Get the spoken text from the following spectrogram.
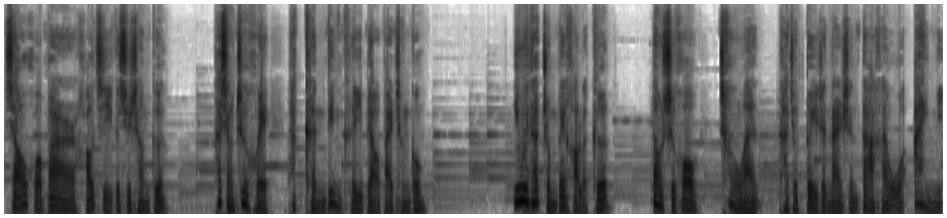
小伙伴好几个去唱歌，他想这回他肯定可以表白成功，因为他准备好了歌，到时候唱完他就对着男神大喊“我爱你”。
